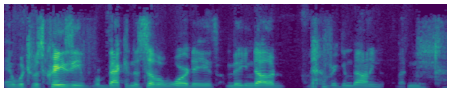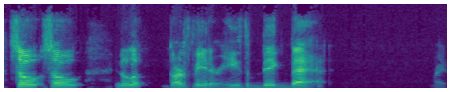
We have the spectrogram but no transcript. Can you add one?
And which was crazy back in the Civil War days, a million dollar freaking bounty. But Hmm. so so you know, look, Darth Vader, he's the big bad, right?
